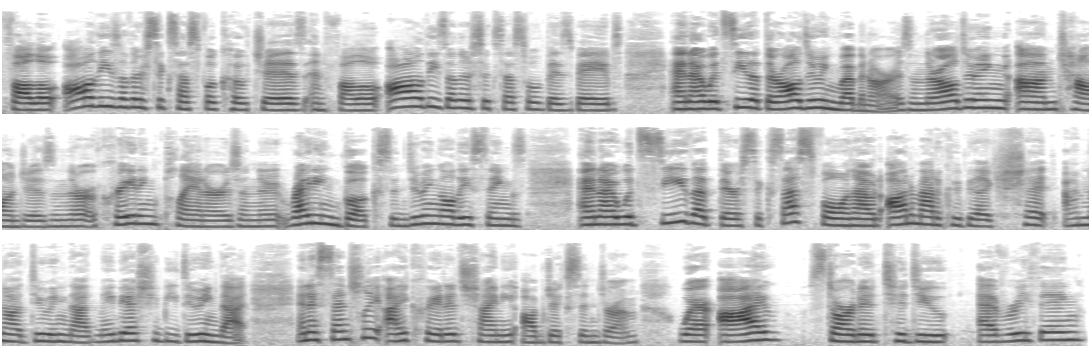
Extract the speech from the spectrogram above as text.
follow all these other successful coaches and follow all these other successful biz babes. And I would see that they're all doing webinars and they're all doing um, challenges and they're creating planners and they're writing books and doing all these things. And I would see that they're successful and I would automatically be like, shit, I'm not doing that. Maybe I should be doing that. And essentially, I created shiny object syndrome where I started to do everything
